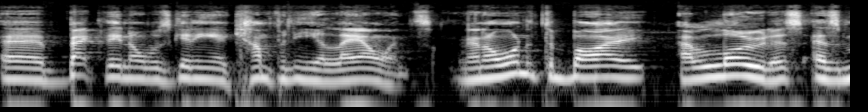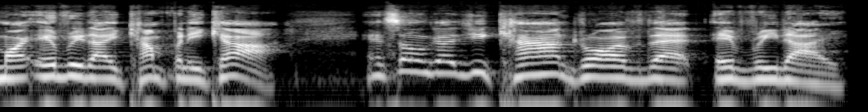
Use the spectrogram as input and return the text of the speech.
uh, back then I was getting a company allowance, and I wanted to buy a Lotus as my everyday company car, and someone goes, "You can't drive that every day."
